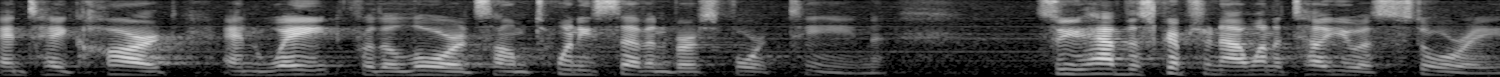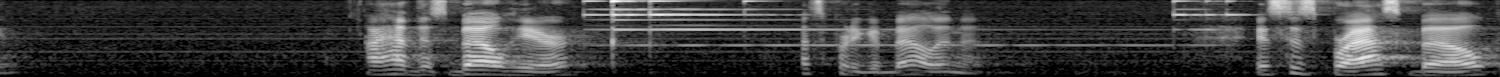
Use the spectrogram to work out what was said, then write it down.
and take heart and wait for the Lord. Psalm 27, verse 14. So you have the scripture now. I want to tell you a story. I have this bell here. That's a pretty good bell, isn't it? It's this brass bell,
